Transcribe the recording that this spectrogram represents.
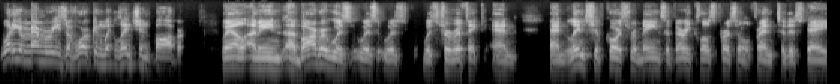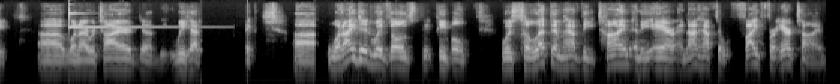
What are your memories of working with Lynch and Barber? Well, I mean, uh, Barber was was was was terrific, and and Lynch, of course, remains a very close personal friend to this day. Uh, when I retired, uh, we had uh, what I did with those p- people was to let them have the time and the air, and not have to fight for airtime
